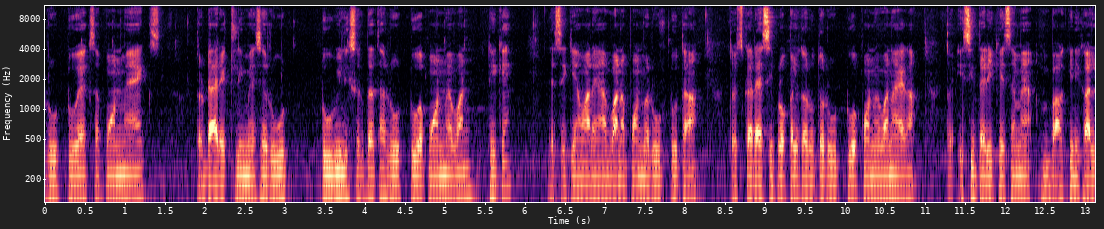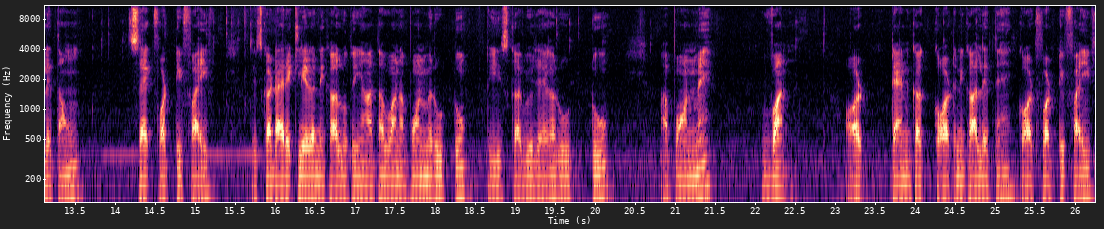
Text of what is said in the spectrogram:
root two X upon में एक्स तो डायरेक्टली मैं इसे रूट टू भी लिख सकता था रूट टू अपॉन में वन ठीक है? जैसे कि हमारे यहाँ वन अपॉन में रूट टू था तो इसका रेसिप्रोकल करूँ तो रूट टू अपॉन में वन आएगा। तो इसी तरीके से मैं बाकी निकाल लेता हूँ सेक फोर्टी फाइव तो इसका डायरेक्टली अगर निकालूँ तो यहाँ था वन अपॉन में रूट टू तो इसका भी हो जाएगा रूट टू अपॉन में वन और टेन का कॉट निकाल लेते हैं कॉट फोर्टी फाइव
